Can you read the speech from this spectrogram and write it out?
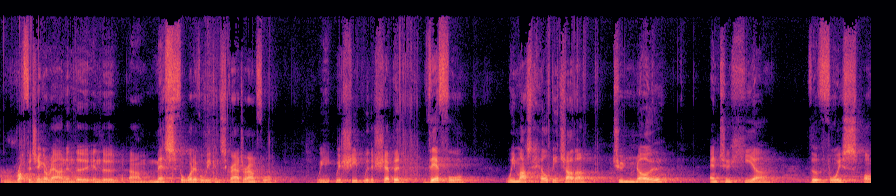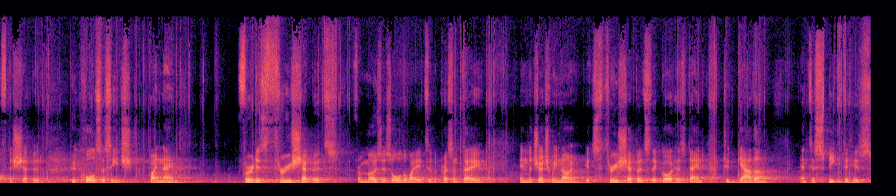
roughaging around in the, in the um, mess for whatever we can scrounge around for. We, we're sheep with a shepherd. Therefore, we must help each other to know and to hear the voice of the shepherd who calls us each by name. For it is through shepherds, from Moses all the way to the present day in the church we know, it's through shepherds that God has deigned to gather and to speak to his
